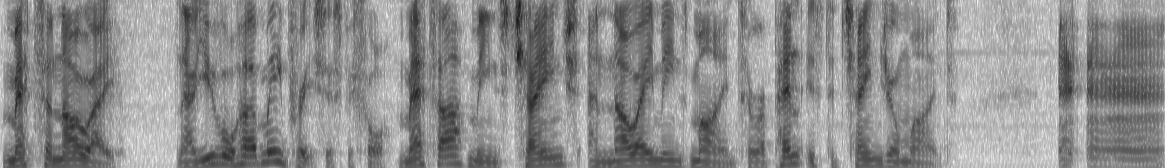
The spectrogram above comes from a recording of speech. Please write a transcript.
metanoe. Now, you've all heard me preach this before. Meta means change, and noe means mind. To repent is to change your mind.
